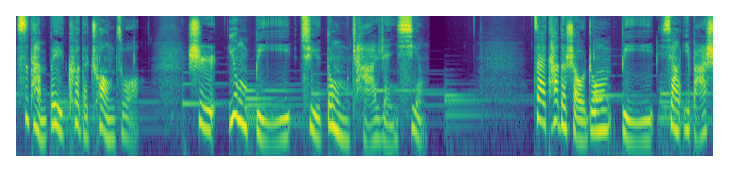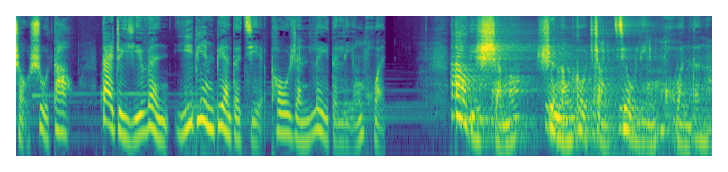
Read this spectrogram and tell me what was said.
斯坦贝克的创作是用笔去洞察人性。在他的手中，笔像一把手术刀，带着疑问，一遍遍地解剖人类的灵魂。到底什么是能够拯救灵魂的呢？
